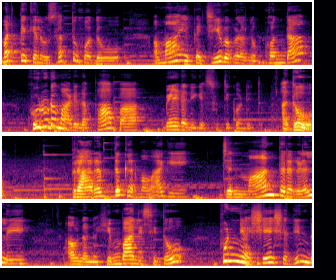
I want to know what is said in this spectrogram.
ಮತ್ತೆ ಕೆಲವು ಸತ್ತು ಹೋದವು. ಅಮಾಯಕ ಜೀವಗಳನ್ನು ಕೊಂದ ಕುರುಡು ಮಾಡಿದ ಪಾಪ ಬೇಡನಿಗೆ ಸುತ್ತಿಕೊಂಡಿತು. ಅದು ಪ್ರಾರಬ್ಧ ಕರ್ಮವಾಗಿ ಜನ್ಮಾಂತರಗಳಲ್ಲಿ ಅವನನ್ನು ಹಿಂಬಾಲಿಸಿತು. ಪುಣ್ಯ ಶೇಷದಿಂದ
